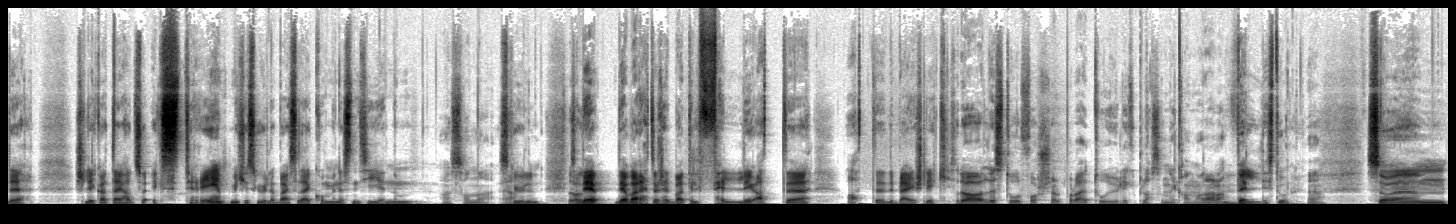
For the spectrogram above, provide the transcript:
der. Slik at de hadde så ekstremt mye skolearbeid, så de kom jo nesten ikke gjennom Ah, sånn, ja. Skolen. Så Så det, det, det var rett og slett bare tilfeldig at, eh, at det ble slik. så det var veldig stor forskjell på de to ulike plassene i Canada, da. Veldig stor. Ja. Så um,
